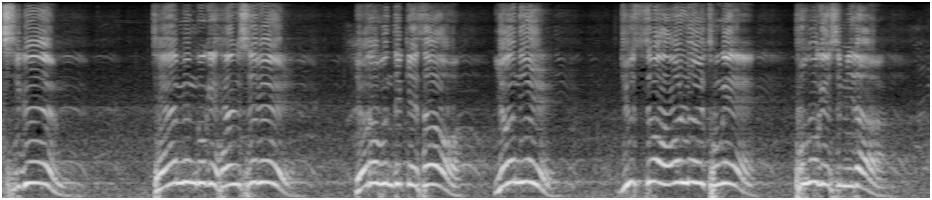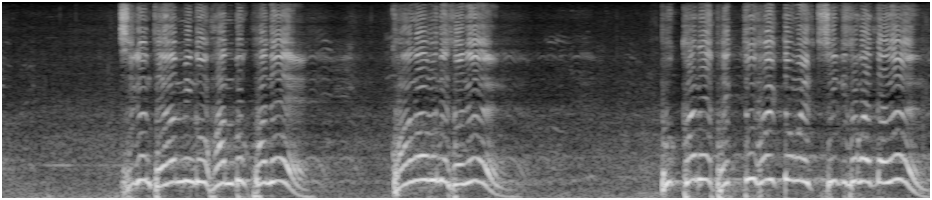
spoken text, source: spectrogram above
지금 대한민국의 현실을 여러분들께서 연일 뉴스와 언론을 통해 보고 계십니다. 지금 대한민국 한복판에 광화문에서는 북한의 백두혈동을 칭송한다는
